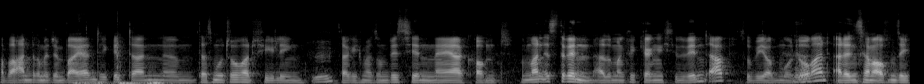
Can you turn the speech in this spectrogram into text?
aber andere mit dem Bayern-Ticket, dann ähm, das Motorradfeeling, Mhm. sag ich mal, so ein bisschen näher kommt. Und man ist drin, also man kriegt gar nicht den Wind ab, so wie auf dem Motorrad. Allerdings kann man offensichtlich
